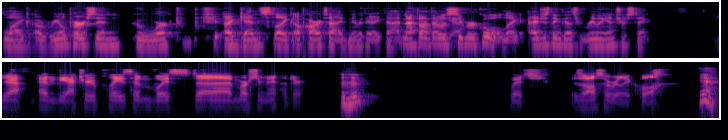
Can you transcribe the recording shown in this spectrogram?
like a real person who worked against like apartheid and everything like that. And I thought that was Yeah. super cool. Like, I just think that's really interesting. Yeah, and the actor who plays him voiced uh, Martian Manhunter. Mhm. Which is also really cool. Yeah.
